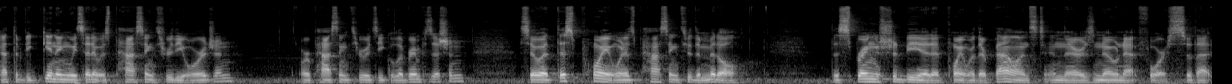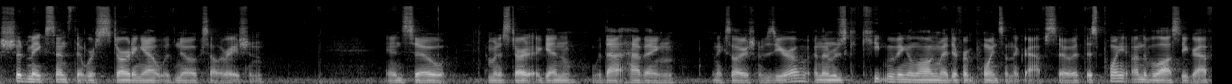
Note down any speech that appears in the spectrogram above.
at the beginning, we said it was passing through the origin or passing through its equilibrium position. So at this point, when it's passing through the middle, the springs should be at a point where they're balanced and there's no net force. So that should make sense that we're starting out with no acceleration. And so I'm going to start again with that having an acceleration of zero, and then I'm just keep moving along my different points on the graph. So at this point on the velocity graph,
